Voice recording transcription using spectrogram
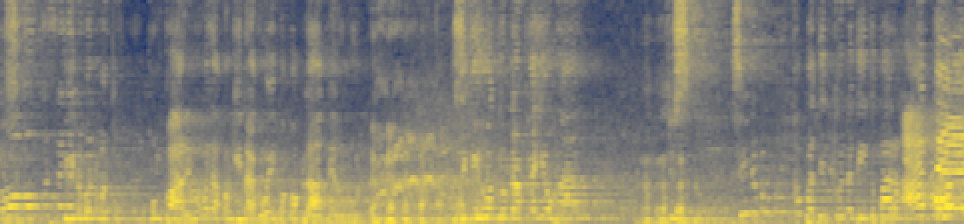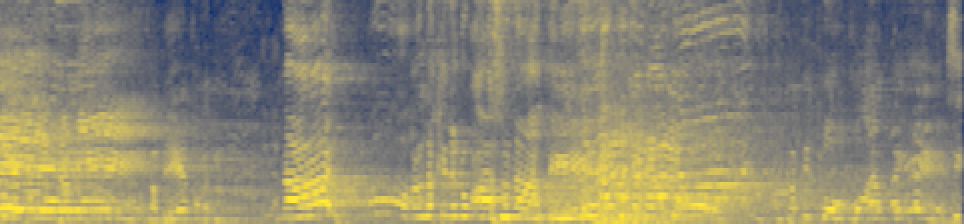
Oo, masaya. Tingnan mo naman ito, kumpare mo, wala pang ginagawa, ipapablatter mo na. Sige ho, doon lang kayo ha. Diyos ko, sino ba mga kapatid ko na dito? Parang, Ate! Kami! Kami, kapatid. Nay! Ang laki na nung aso natin! Kapatid mo ko ate. si,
